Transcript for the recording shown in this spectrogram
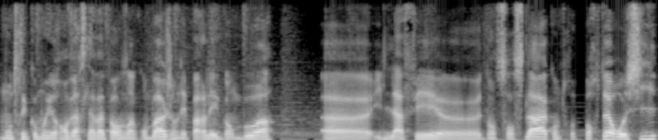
montrer comment il renverse la vapeur dans un combat. J'en ai parlé, Gamboa, euh, il l'a fait euh, dans ce sens-là. Contre Porter aussi,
